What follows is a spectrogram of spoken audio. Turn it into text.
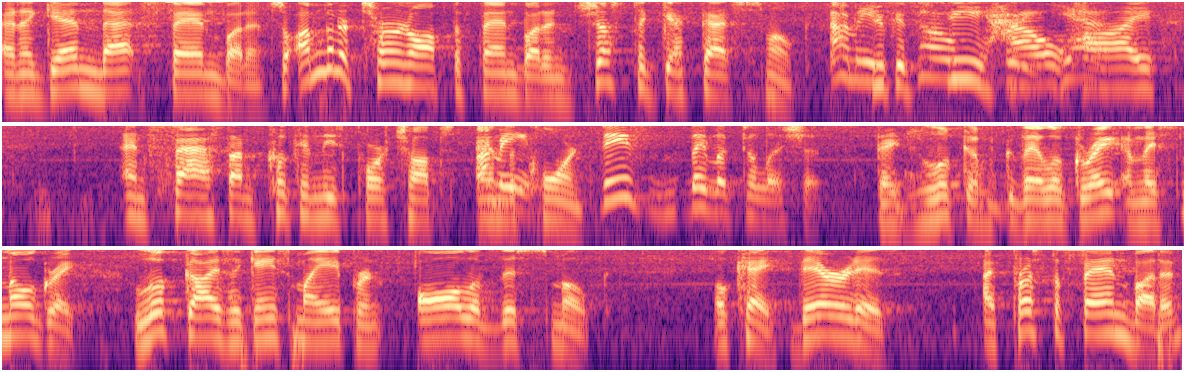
and again, that fan button. So I'm gonna turn off the fan button just to get that smoke. I mean, you can so see pretty, how yes. high and fast I'm cooking these pork chops and I mean, the corn. these, they look delicious. They look, um, they look great and they smell great. Look, guys, against my apron, all of this smoke. Okay, there it is. I press the fan button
